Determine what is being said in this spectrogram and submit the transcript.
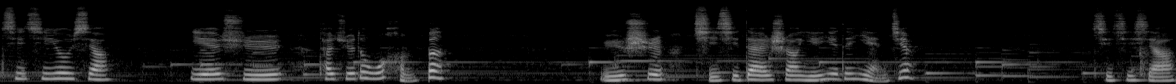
琪琪又想，也许他觉得我很笨。于是琪琪戴上爷爷的眼镜儿。琪琪想。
